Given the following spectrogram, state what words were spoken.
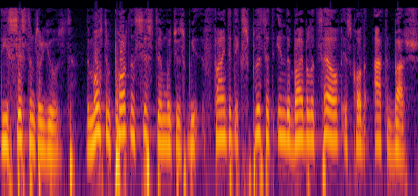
these systems are used. The most important system, which is we find it explicit in the Bible itself, is called Atbash.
